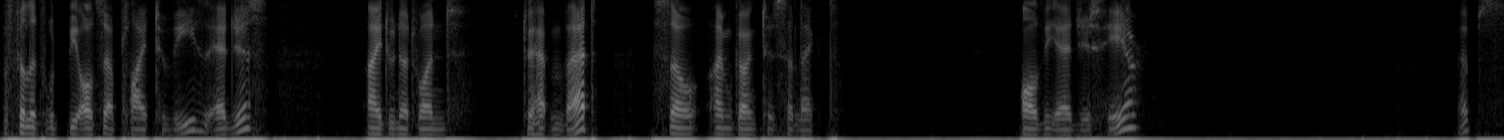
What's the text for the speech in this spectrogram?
the fillet would be also applied to these edges. I do not want to happen that, so I'm going to select all the edges here. Oops.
